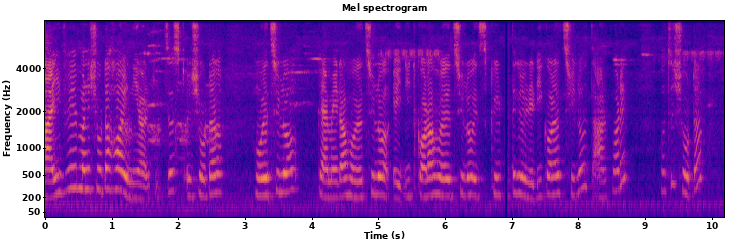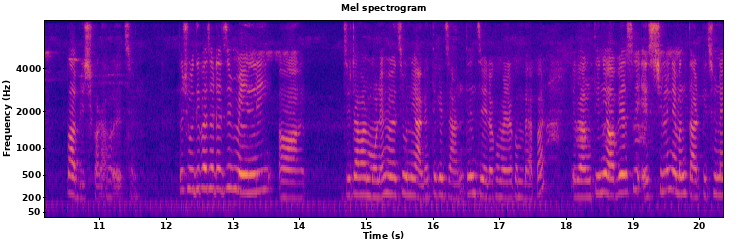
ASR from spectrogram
লাইভে মানে শোটা হয়নি আর কি। জাস্ট শোটা হয়েছিল ক্যামেরা হয়েছিল এডিট করা হয়েছিল স্ক্রিপ্ট থেকে রেডি করা ছিল, তারপরে হচ্ছে শোটা পাবলিশ করা হয়েছে। তো সুদীপা চ্যাটার্জি মেনলি যেটা আমার মনে হয়েছে উনি আগে থেকে জানতেন যে এরকম এরকম ব্যাপার। এবং তিনি অবভিয়াসলি এসছিলেন এবং তার পিছনে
